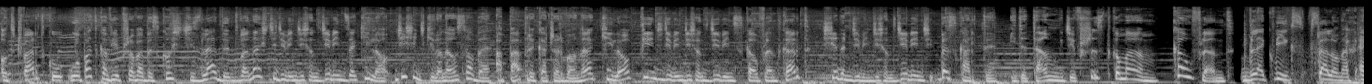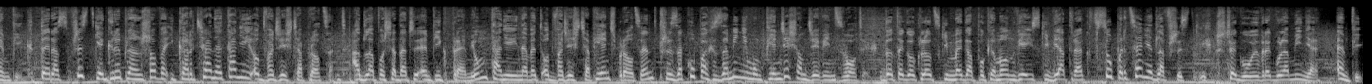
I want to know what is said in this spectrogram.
Od czwartku łopatka wieprzowa bez kości z lady 12,99 za kilo, 10 kilo na osobę, a papryka czerwona kilo 5,99 z Kaufland Card, 7,99 bez karty. Idę tam, gdzie wszystko mam. Kaufland. Black Weeks w salonach Empik. Teraz wszystkie gry planszowe i karciane taniej o 20%, a dla posiadaczy Empik Premium taniej nawet o 25% przy zakupach za minimum 59 zł. Do tego klocki Mega Pokémon Wiejski Wiatrak w super cenie dla wszystkich. Szczegóły w regulaminie. Empik.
